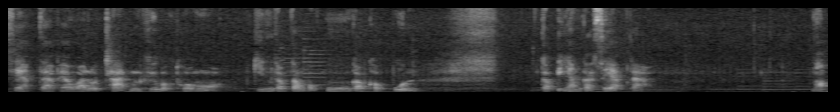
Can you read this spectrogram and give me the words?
แซ่บจ้าแพ่ว่ารสชาติมันคือแบบทั่วงอกกินกับตำบักฮุงกับข้าวปุ่นกับอีหยังกับแซ่บจ้ะเนาะ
